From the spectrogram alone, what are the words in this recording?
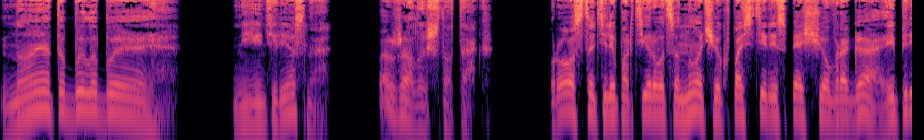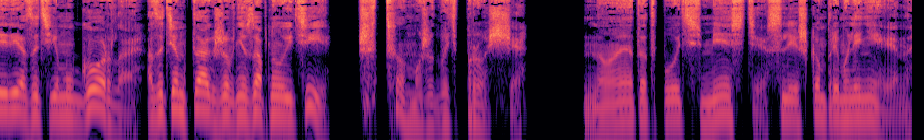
Но это было бы... неинтересно. Пожалуй, что так. Просто телепортироваться ночью к постели спящего врага и перерезать ему горло, а затем также внезапно уйти — что может быть проще? Но этот путь мести слишком прямолинеен,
